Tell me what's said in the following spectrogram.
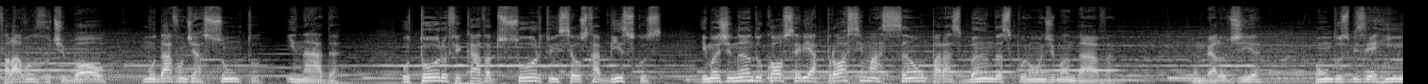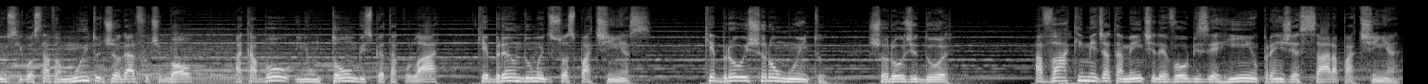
falavam do futebol, mudavam de assunto e nada. O touro ficava absorto em seus rabiscos, imaginando qual seria a próxima ação para as bandas por onde mandava. Um belo dia, um dos bezerrinhos que gostava muito de jogar futebol acabou em um tombo espetacular, quebrando uma de suas patinhas quebrou e chorou muito, chorou de dor. A vaca imediatamente levou o bezerrinho para engessar a patinha.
